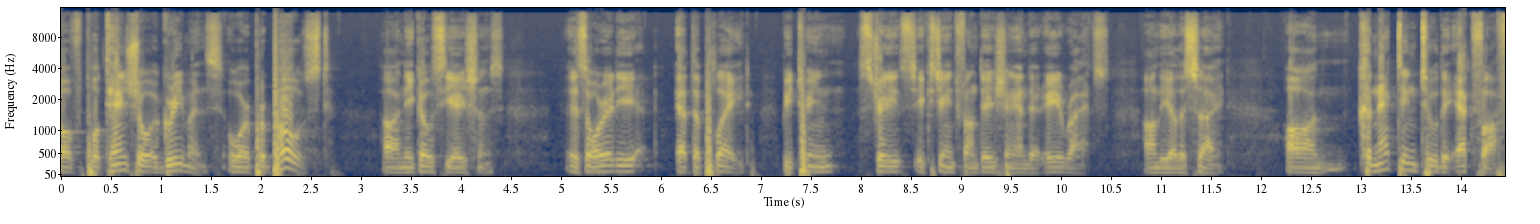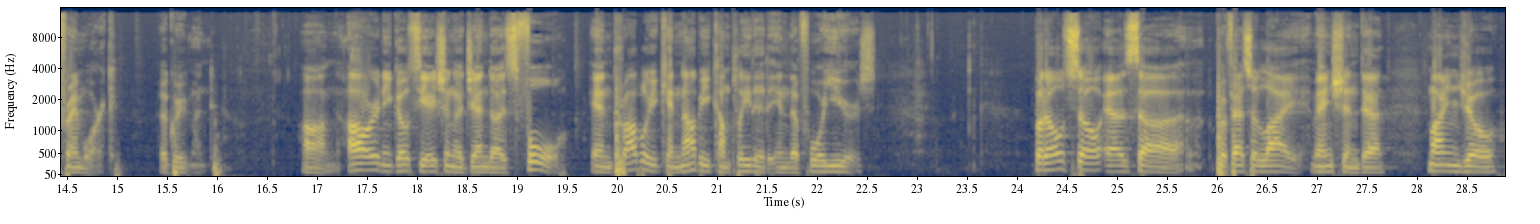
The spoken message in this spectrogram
of potential agreements or proposed uh, negotiations is already at the plate between Straits Exchange Foundation and the ARATs on the other side on connecting to the ECFA framework agreement. Um, our negotiation agenda is full and probably cannot be completed in the four years. But also, as uh, Professor Lai mentioned, that Ma Ying-jeou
